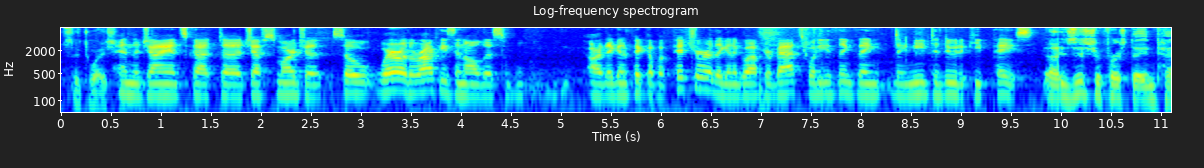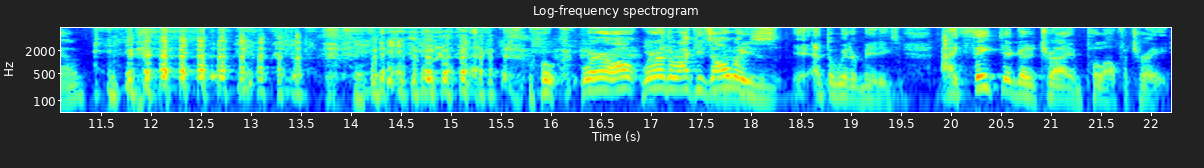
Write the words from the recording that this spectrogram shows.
situation. And the Giants got uh, Jeff Samardzija. So where are the Rockies in all this? Are they going to pick up a pitcher? Are they going to go after bats? What do you think they they need to do to keep pace? Uh, is this your first day in town? where all, where are the Rockies always at the winter meetings? I think they're going to try and pull off a trade,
